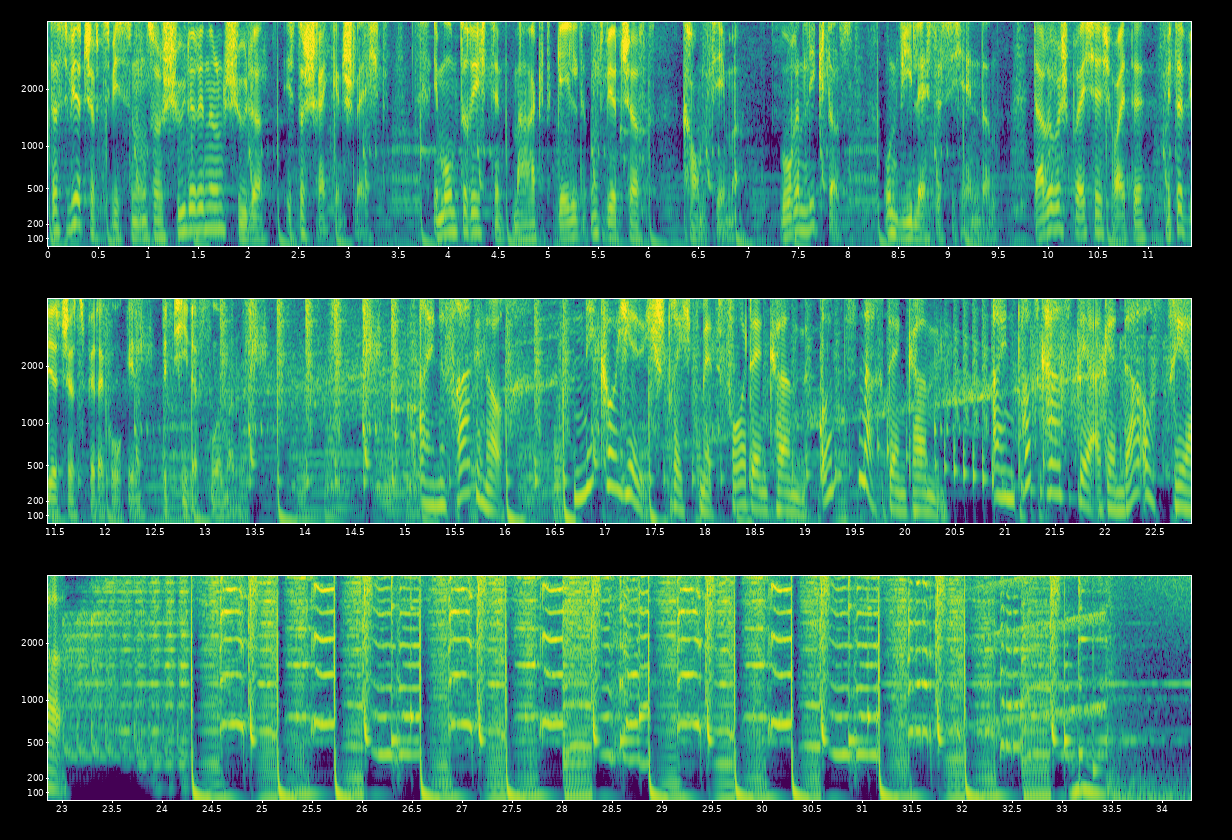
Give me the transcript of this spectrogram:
Das Wirtschaftswissen unserer Schülerinnen und Schüler ist erschreckend schlecht. Im Unterricht sind Markt, Geld und Wirtschaft kaum Thema. Woran liegt das und wie lässt es sich ändern? Darüber spreche ich heute mit der Wirtschaftspädagogin Bettina Fuhrmann. Eine Frage noch. Nico Jilch spricht mit Vordenkern und Nachdenkern. Ein Podcast der Agenda Austria.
